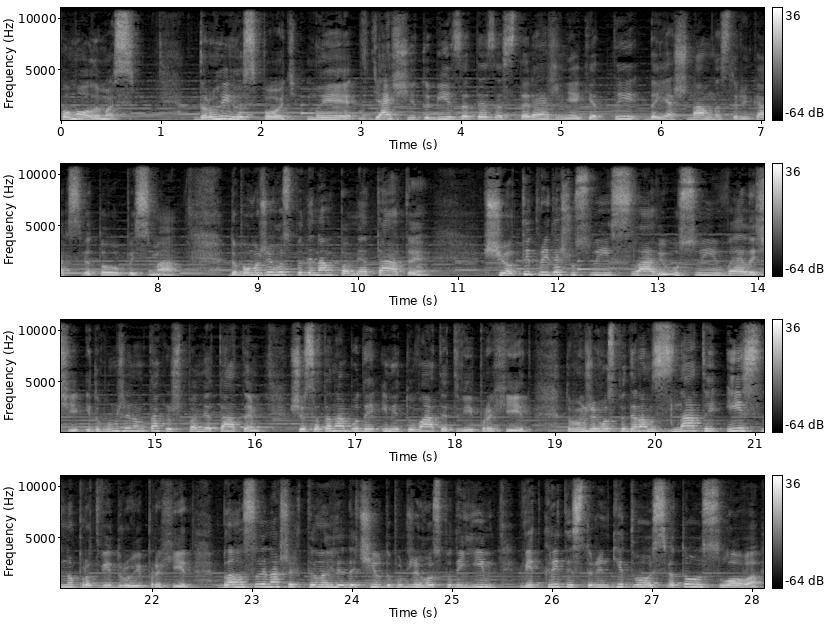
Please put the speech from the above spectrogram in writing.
Помолимось. Дорогий Господь, ми вдячні Тобі за те застереження, яке Ти даєш нам на сторінках святого Письма. Допоможи, Господи, нам пам'ятати що ти прийдеш у своїй славі, у своїй величі, і допоможи нам також пам'ятати, що сатана буде імітувати твій прихід. Допоможи, Господи, нам знати істину про твій другий прихід. Благослови наших телеглядачів, допоможи, Господи, їм відкрити сторінки Твого святого Слова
